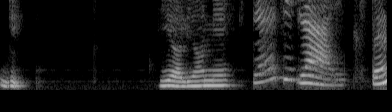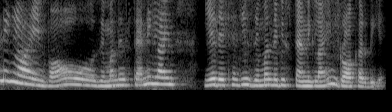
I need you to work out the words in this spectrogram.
जी। ये आलियान ने स्टैंडिंग लाइन वाओ जिमल ने स्टैंडिंग लाइन ये देखें जी जिमल ने भी स्टैंडिंग लाइन ड्रॉ कर दी है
